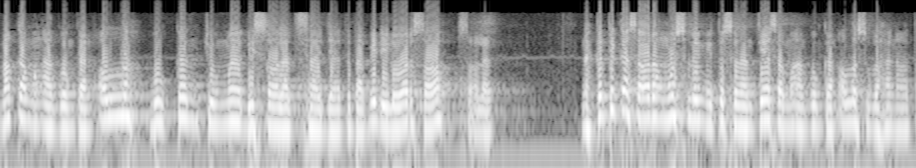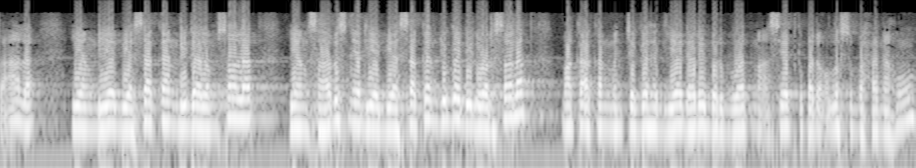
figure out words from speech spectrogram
Maka mengagungkan Allah bukan cuma di solat saja tetapi di luar solat. Nah, ketika seorang muslim itu senantiasa mengagungkan Allah Subhanahu wa taala yang dia biasakan di dalam salat, yang seharusnya dia biasakan juga di luar salat, maka akan mencegah dia dari berbuat maksiat kepada Allah Subhanahu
